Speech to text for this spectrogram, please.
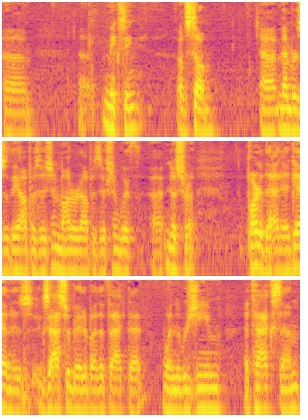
um, uh, mixing of some uh, members of the opposition, moderate opposition with uh, Nusra. Part of that, again, is exacerbated by the fact that when the regime attacks them,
